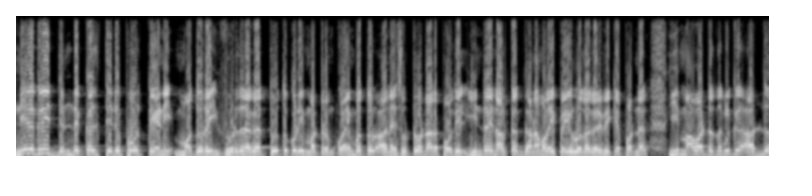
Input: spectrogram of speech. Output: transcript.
நீலகிரி திண்டுக்கல் திருப்பூர் தேனி மதுரை விருதுநகர் தூத்துக்குடி மற்றும் கோயம்புத்தூர் அதனை சுற்றுவட்டார பகுதியில் இன்றைய நாட்கள் கனமழை பெய்யுள்ளதாக அறிவிக்கப்பட்டனர். இம்மாவட்டங்களுக்கு அடுத்த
